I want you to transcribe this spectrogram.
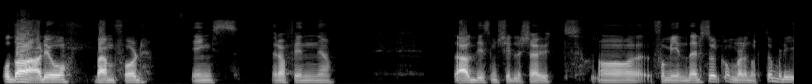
Og da er det jo Bamford, Ings, Rafinha Det er jo de som skiller seg ut. Og for min del så kommer det nok til å bli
